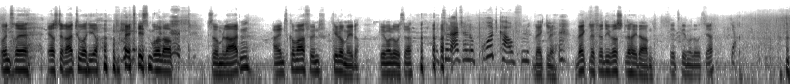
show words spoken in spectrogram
Unsere erste Radtour hier bei diesem Urlaub zum Laden 1,5 Kilometer. Gehen wir los, ja? Wir tun einfach nur Brot kaufen. Weckle. Weckle für die Würstle heute Abend. Jetzt gehen wir los, ja? Ja.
